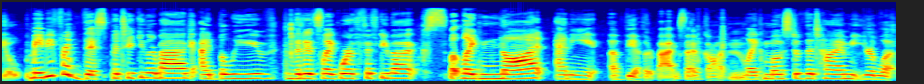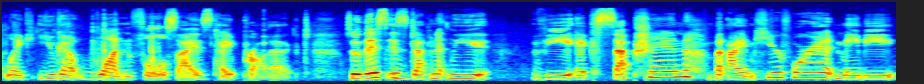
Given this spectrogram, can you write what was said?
dope. Maybe for this particular bag, I believe that it's like worth 50 bucks, but like not any of the other bags I've gotten. Like most of the time you're like, you get one full size type product. So this is definitely the exception, but I am here for it. Maybe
